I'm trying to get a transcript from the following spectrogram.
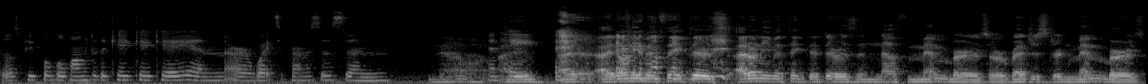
Those people belong to the KKK and are white supremacists and No, And I, hate. I, I don't even think there's. I don't even think that there is enough members or registered members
